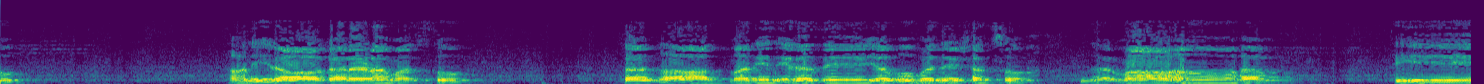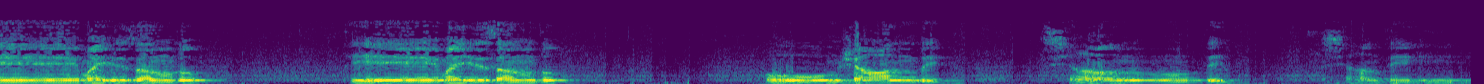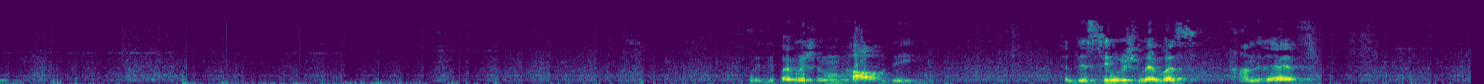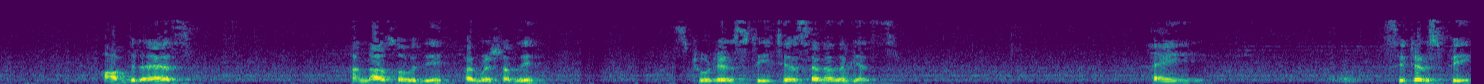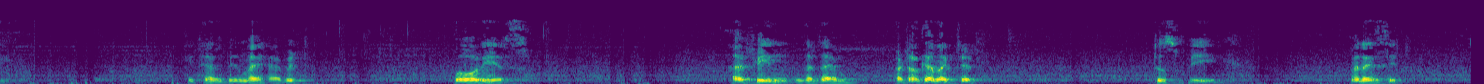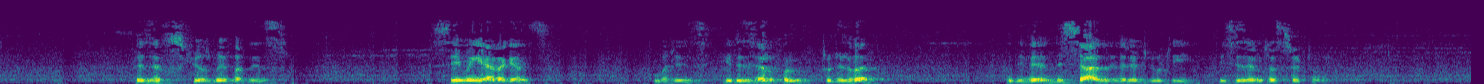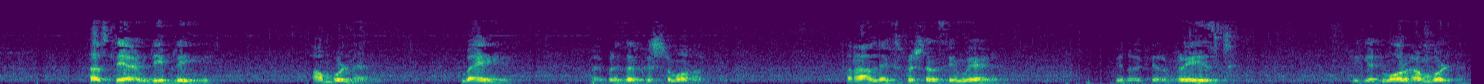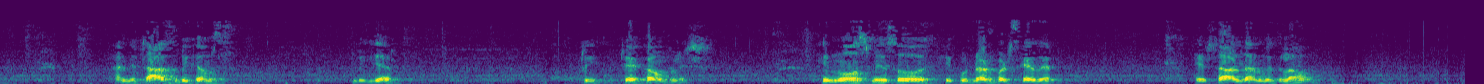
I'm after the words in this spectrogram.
అనిరాకరణమస్తు తదాత్మని నిరసేయ ఉపనిషత్సు ధర్మాహ తీమయి సంతు తీమయి సంతు ఓం శాంతి శాంతి శాంతి With the permission of the distinguished members on the dais, of the dais and also with the permission of the students, teachers and other guests. I sit and speak. It has been my habit over years. I feel that I am better connected to speak when I sit. Please excuse me for this seeming arrogance, but it is, it is helpful to deliver the discharge the very duty which is entrusted to me. Firstly, I am deeply humbled by my brother Krishna Mohan for all the expressions he made. You know, if you are praised, you get more humbled and the task becomes bigger to, to accomplish. He knows me, so he could not but say that it's all done with love.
